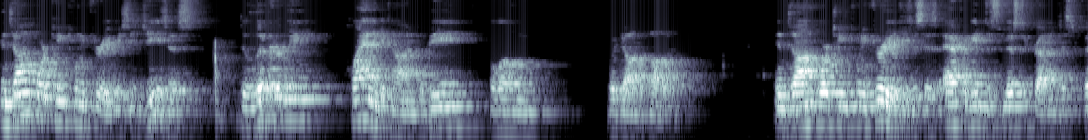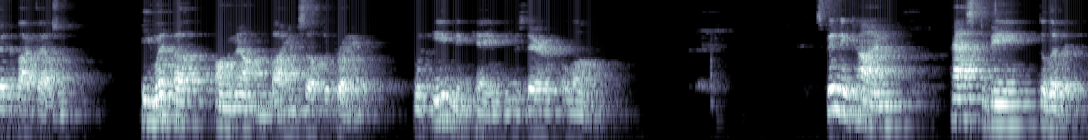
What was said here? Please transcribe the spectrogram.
In John 14 23, we see Jesus deliberately planning a time to be alone with God the Father. In John 14 23, Jesus says, after he dismissed the crowd, and just fed the 5,000, he went up on the mountain by himself to pray. when evening came, he was there alone. Spending time has to be deliberate.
